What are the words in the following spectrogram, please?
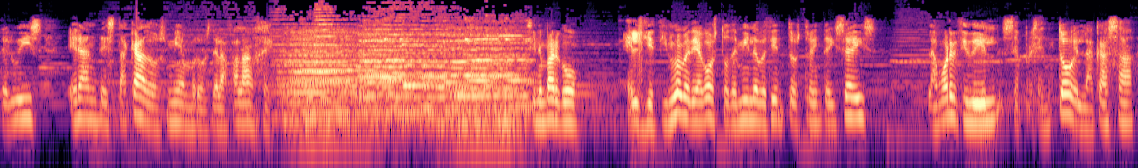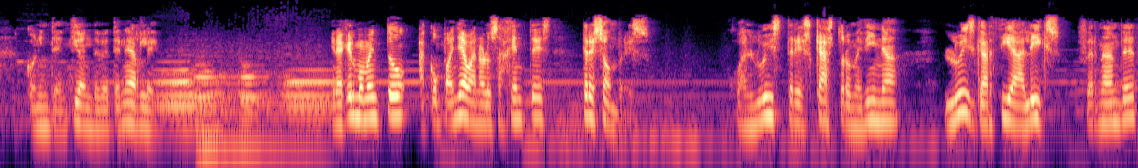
de Luis eran destacados miembros de la Falange. Sin embargo, el 19 de agosto de 1936, la Guardia Civil se presentó en la casa con intención de detenerle. En aquel momento acompañaban a los agentes tres hombres, Juan Luis Tres Castro Medina, Luis García Alix Fernández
